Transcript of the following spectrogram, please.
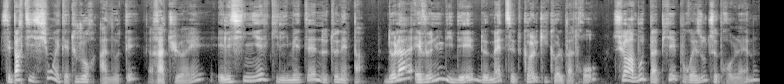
ces partitions étaient toujours annotées, raturées, et les signets qu'il y mettait ne tenaient pas. De là est venue l'idée de mettre cette colle qui colle pas trop sur un bout de papier pour résoudre ce problème,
